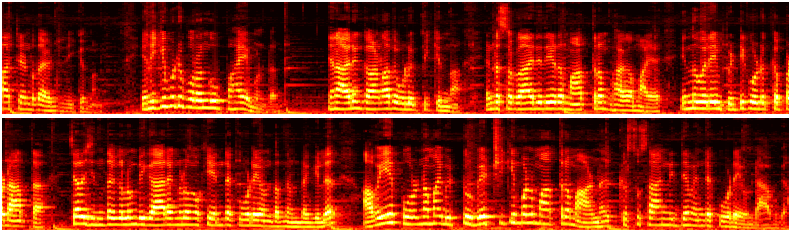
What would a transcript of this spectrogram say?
മാറ്റേണ്ടതായിട്ടിരിക്കുന്നു. എനിക്കും ഒരു പുറംകുപ്പായമുണ്ട്. ഞാൻ ആരും കാണാതെ ഒളിപ്പിക്കുന്ന എന്റെ സ്വകാര്യതയുടെ മാത്രം ഭാഗമായ ഇന്നുവരെയും പിടികൊടുക്കപ്പെടാത്ത ചില ചിന്തകളും വികാരങ്ങളും ഒക്കെ എന്റെ കൂടെ ഉണ്ടെന്നുണ്ടെങ്കിൽ അവയെ പൂർണമായി വിട്ടു ഉപേക്ഷിക്കുമ്പോൾ മാത്രമാണ് ക്രിസ്തു സാന്നിധ്യം എന്റെ കൂടെ ഉണ്ടാവുക.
